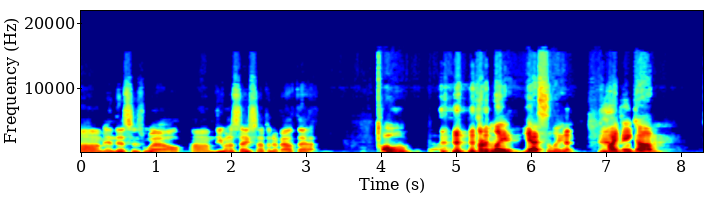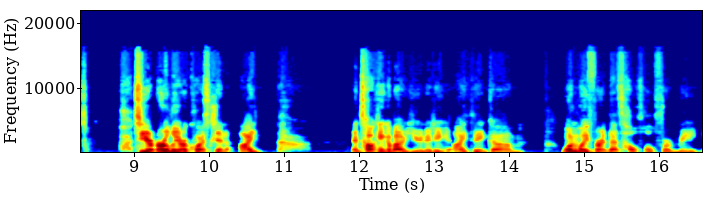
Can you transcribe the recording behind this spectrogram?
Um, in this as well. Um, do you want to say something about that? Oh, certainly, yes, Lee. I think um, to your earlier question, I in talking about unity, I think um, one way for that's helpful for me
